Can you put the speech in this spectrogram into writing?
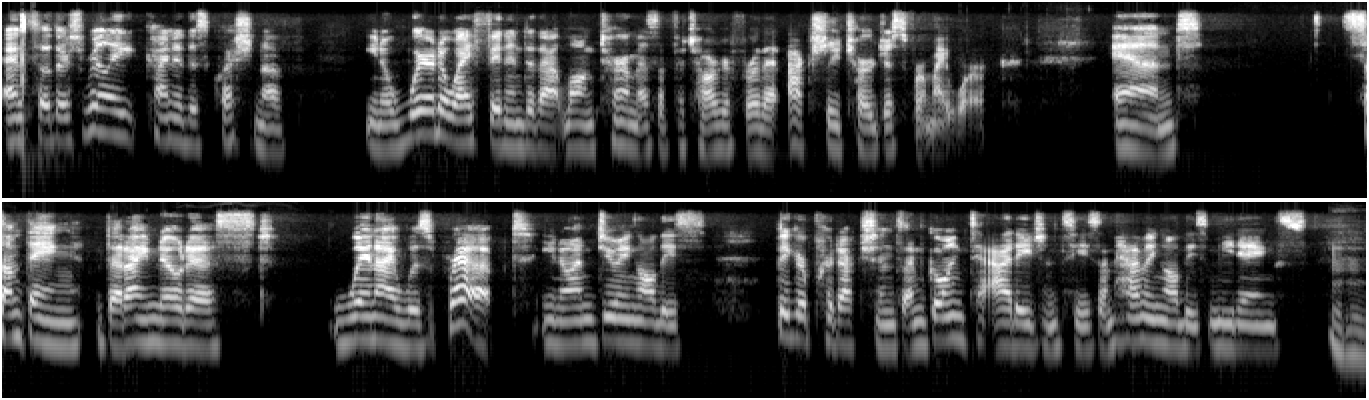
and so there's really kind of this question of, you know, where do I fit into that long term as a photographer that actually charges for my work? And something that I noticed when I was repped, you know, I'm doing all these bigger productions. I'm going to ad agencies. I'm having all these meetings, mm-hmm.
